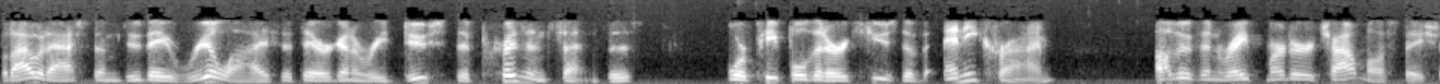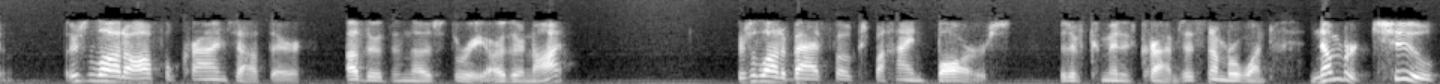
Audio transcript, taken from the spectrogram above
But I would ask them, do they realize that they're going to reduce the prison sentences for people that are accused of any crime other than rape, murder, or child molestation? There's a lot of awful crimes out there other than those three, are there not? There's a lot of bad folks behind bars that have committed crimes. That's number one. Number two,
